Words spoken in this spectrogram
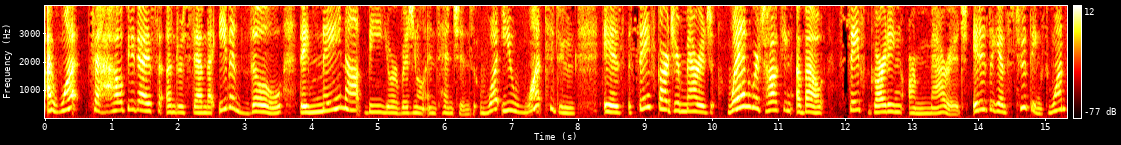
I want to help you guys to understand that even though they may not be your original intentions, what you want to do is safeguard your marriage. When we're talking about safeguarding our marriage, it is against two things. One,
